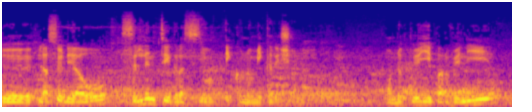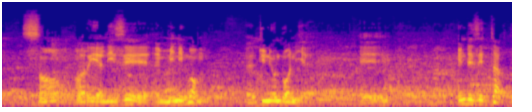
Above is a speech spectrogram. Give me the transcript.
de la CDAO, c'est l'intégration économique régionale. On ne peut y parvenir sans réaliser un minimum d'union douanière. Et une des étapes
